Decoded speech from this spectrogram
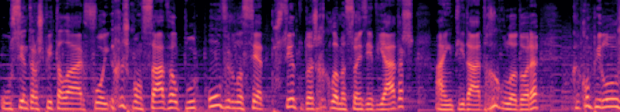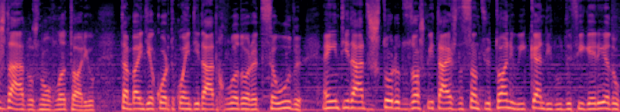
O centro hospitalar foi responsável por 1,7% das reclamações enviadas à entidade reguladora, que compilou os dados num relatório. Também, de acordo com a entidade reguladora de saúde, a entidade gestora dos hospitais de Santo Eutónio e Cândido de Figueiredo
